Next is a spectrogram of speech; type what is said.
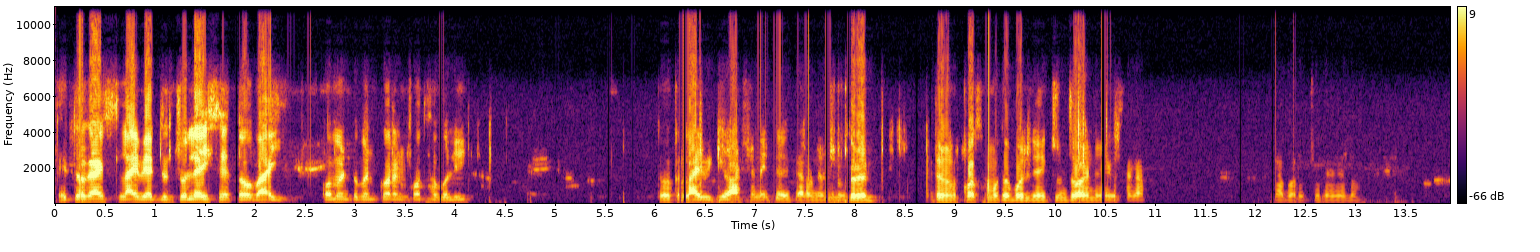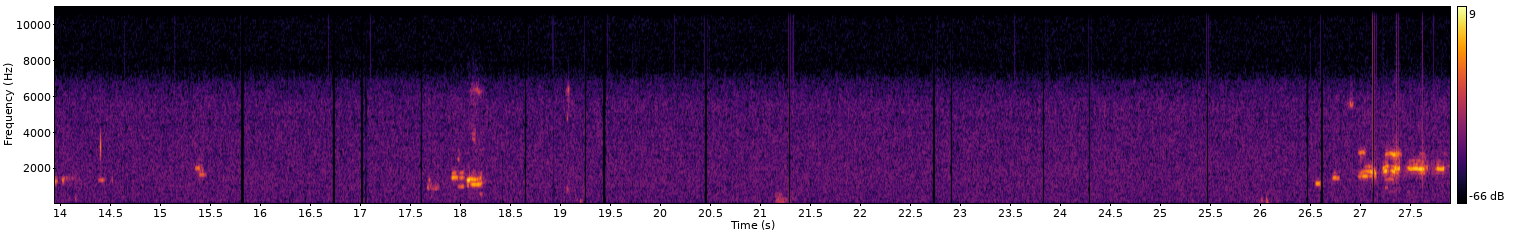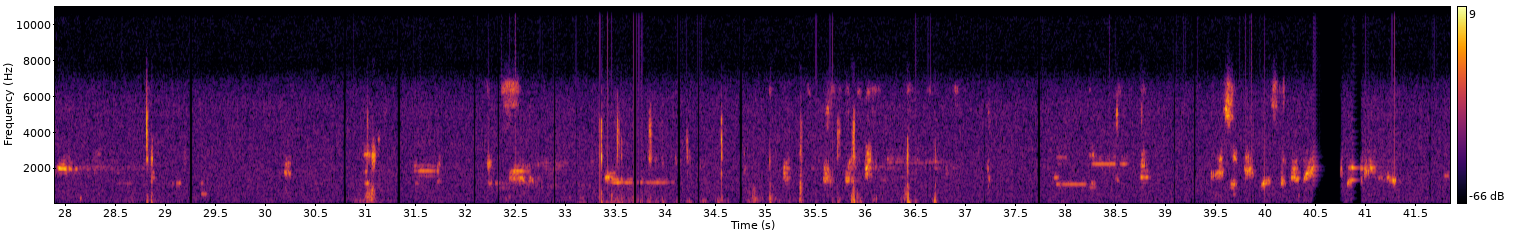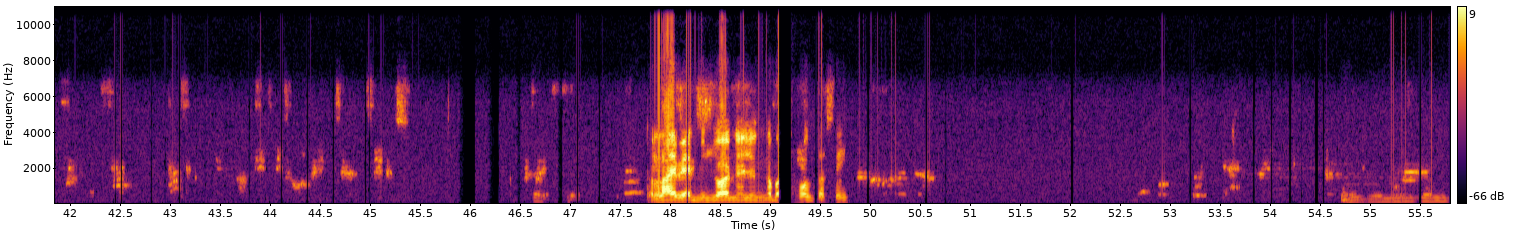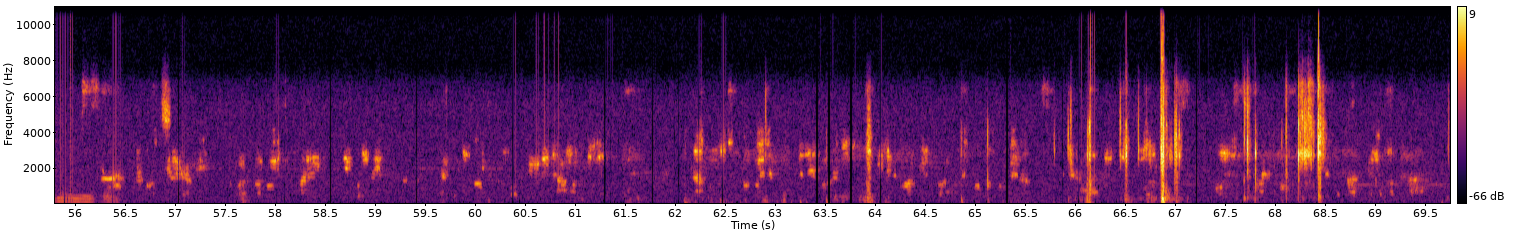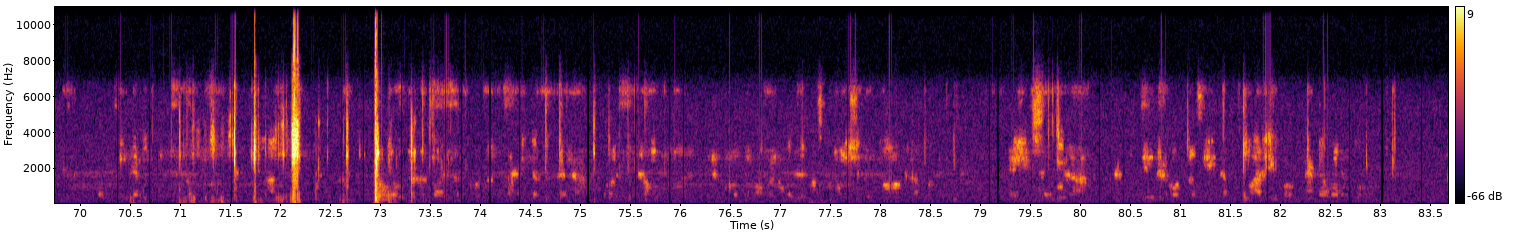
এই তো গাইস লাইভ একজন চলে আইছে, তো ভাই কমেন্ট টমেন্ট করেন, কথা বলি। তো লাইভে কেউ আসে নাই তো এই কারণে মনে করেন এটা কথা মতো বললে একজন জয়েন হয়ে গেছে আবার চলে গেল লাইভে একজন জয়েন হয়ে যান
